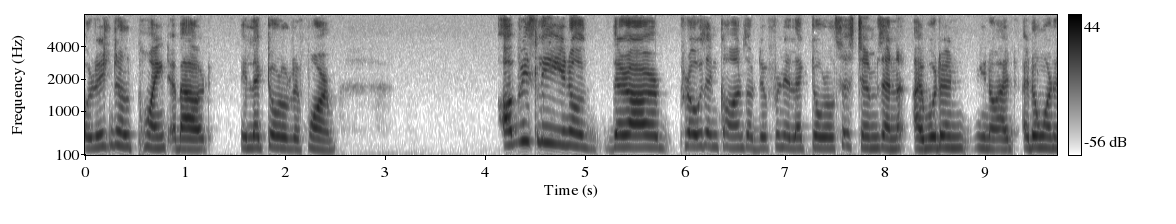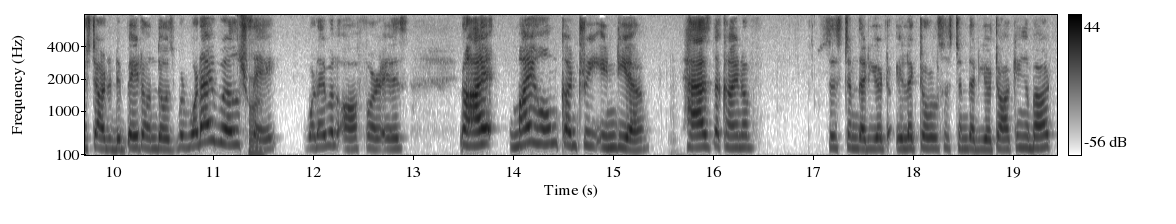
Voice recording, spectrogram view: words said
original point about electoral reform, obviously, you know, there are pros and cons of different electoral systems, and I wouldn't, you know, I, I don't want to start a debate on those. But what I will sure. say, what I will offer is, you know, I my home country, India, has the kind of system that you're electoral system that you're talking about,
